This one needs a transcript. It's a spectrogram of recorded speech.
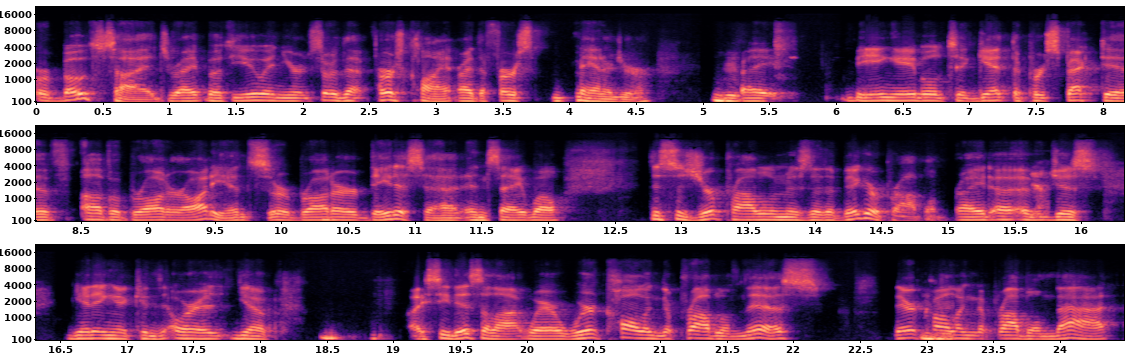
for both sides, right? Both you and your sort of that first client, right? The first manager mm-hmm. right? Being able to get the perspective of a broader audience or broader data set and say, well, this is your problem. Is it a bigger problem, right? Uh, yeah. Just getting a, con- or, a, you know, I see this a lot where we're calling the problem this, they're mm-hmm. calling the problem that,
